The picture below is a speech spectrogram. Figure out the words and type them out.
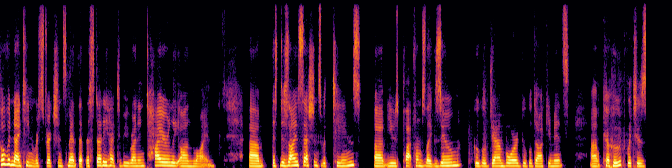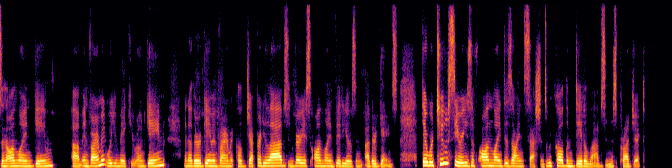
COVID-19 restrictions meant that the study had to be run entirely online. Um, the design sessions with teens uh, use platforms like Zoom, Google Jamboard, Google Documents, um, Kahoot, which is an online game um, environment where you make your own game, another game environment called Jeopardy Labs, and various online videos and other games. There were two series of online design sessions. We called them data labs in this project.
